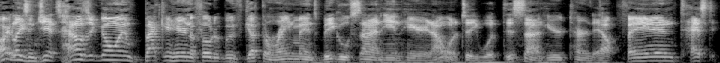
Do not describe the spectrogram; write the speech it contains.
All right, ladies and gents, how's it going? Back in here in the photo booth, got the Rainman's Beagle sign in here, and I want to tell you what, this sign here turned out fantastic.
